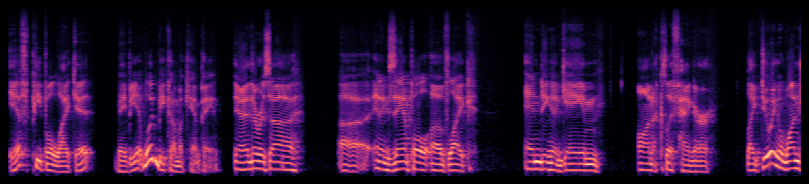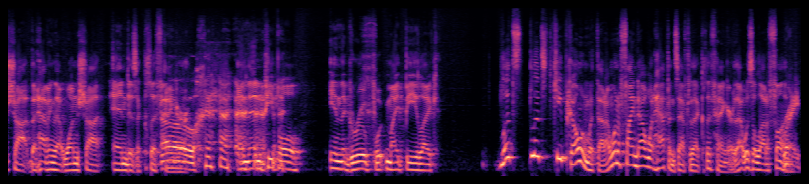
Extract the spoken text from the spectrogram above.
if people like it, maybe it would become a campaign. Yeah, there was a uh, an example of like ending a game on a cliffhanger like doing a one shot but having that one shot end as a cliffhanger oh. and then people in the group might be like let's let's keep going with that i want to find out what happens after that cliffhanger that was a lot of fun right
